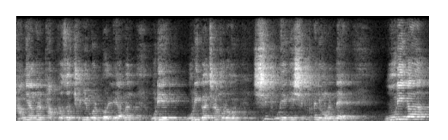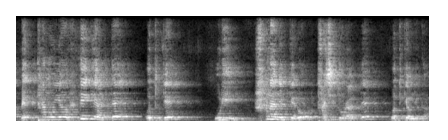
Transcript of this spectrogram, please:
방향을 바꿔서 주님을 멀리하면 우리 우리가 참으로 심, 우리에게 심판이 오는데 우리가 메타노이아 회개할 때 어떻게 우리 하나님께로 다시 돌아갈 때 어떻게 합니까?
